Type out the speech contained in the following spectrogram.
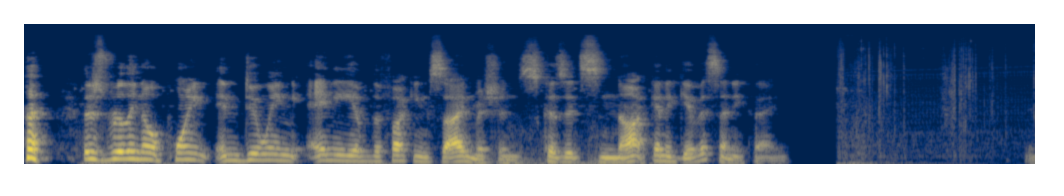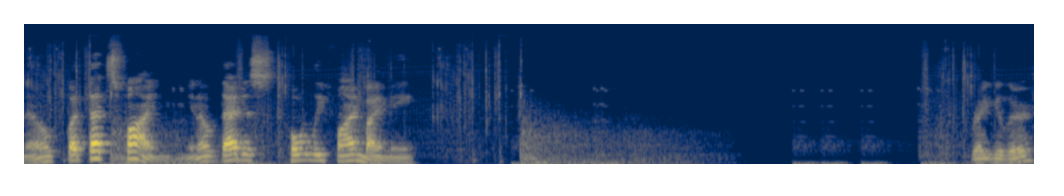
there's really no point in doing any of the fucking side missions because it's not gonna give us anything. You know, but that's fine. You know, that is totally fine by me. Regular.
